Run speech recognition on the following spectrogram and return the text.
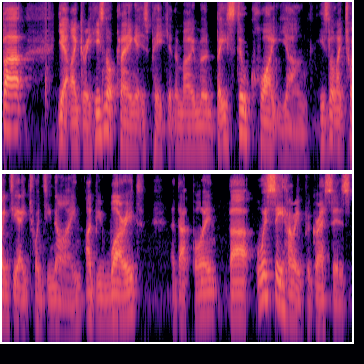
But yeah, I agree. He's not playing at his peak at the moment, but he's still quite young. He's not like 28, 29. I'd be worried at that point, but we'll see how he progresses.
